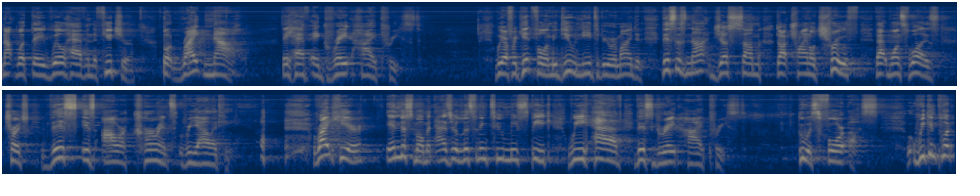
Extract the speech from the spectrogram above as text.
not what they will have in the future, but right now, they have a great high priest. We are forgetful and we do need to be reminded. This is not just some doctrinal truth that once was. Church, this is our current reality. right here, in this moment, as you're listening to me speak, we have this great high priest who is for us. We can put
